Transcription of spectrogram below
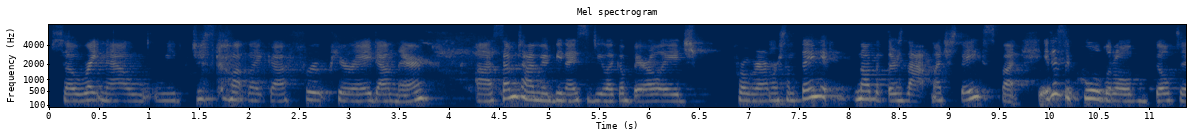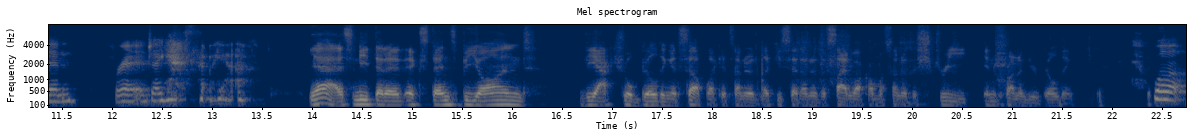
So right now we've just got like a fruit puree down there. Uh, sometime it'd be nice to do like a barrel age program or something. Not that there's that much space, but it is a cool little built-in fridge, I guess that we have. Yeah, it's neat that it extends beyond the actual building itself. Like it's under, like you said, under the sidewalk, almost under the street in front of your building. Well,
